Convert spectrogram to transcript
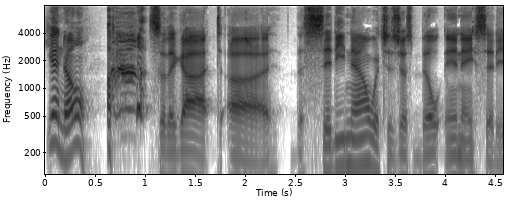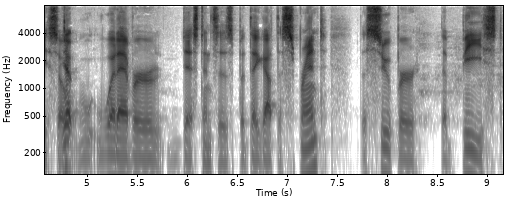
yeah, no. So they got uh, the city now, which is just built in a city, so Yep. whatever distances. But they got the sprint, the super, the beast,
